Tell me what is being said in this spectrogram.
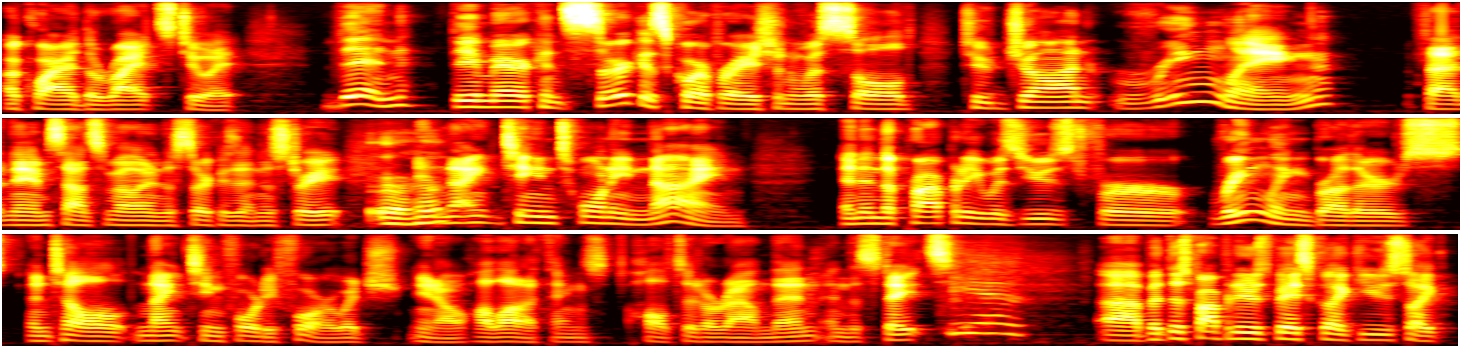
acquired the rights to it. Then the American Circus Corporation was sold to John Ringling, if that name sounds familiar in the circus industry, Uh-huh. in 1929. And then the property was used for Ringling Brothers until 1944, which, you know, a lot of things halted around then in the States. Yeah. Uh, but this property was basically like used to like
